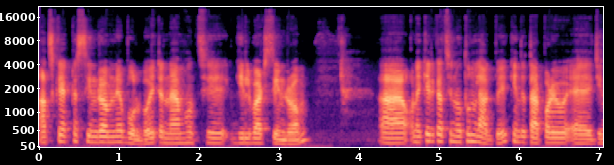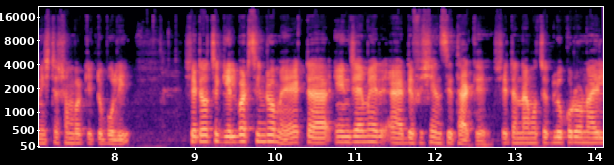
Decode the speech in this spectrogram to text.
আজকে একটা সিনড্রোম নিয়ে বলব। এটার নাম হচ্ছে গিলবার্ট সিনড্রোম। অনেকের কাছে নতুন লাগবে কিন্তু তারপরেও জিনিসটা সম্পর্কে একটু বলি। সেটা হচ্ছে গিলবার্ট সিনড্রোমে একটা এনজাইমের ডেফিসিয়েন্সি থাকে। সেটার নাম হচ্ছে গ্লুকুরোনাইল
